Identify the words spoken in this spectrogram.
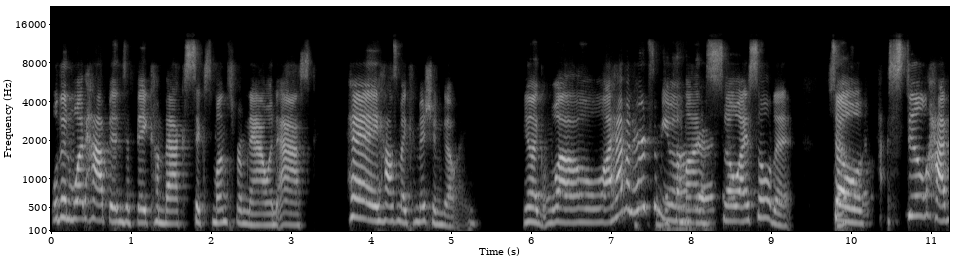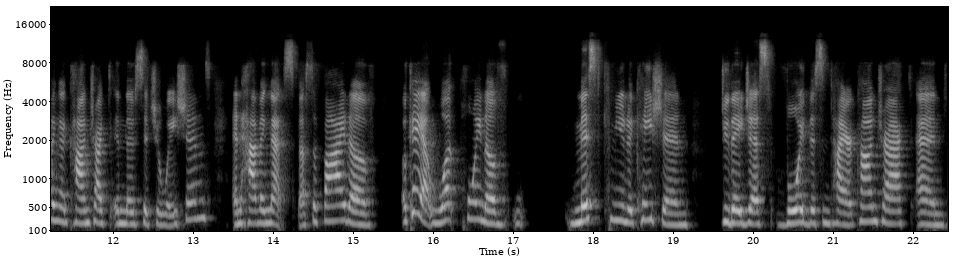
Well, then what happens if they come back six months from now and ask, hey, how's my commission going? You're like, well, I haven't heard from you in months, contract. so I sold it. So still having a contract in those situations and having that specified of okay at what point of missed communication do they just void this entire contract and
